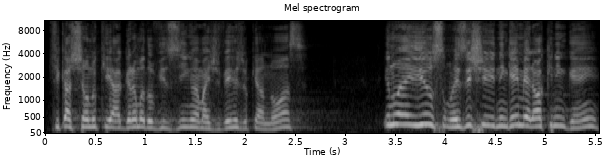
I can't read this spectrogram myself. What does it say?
Fica achando que a grama do vizinho é mais verde do que a nossa. E não é isso, não existe ninguém melhor que ninguém.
